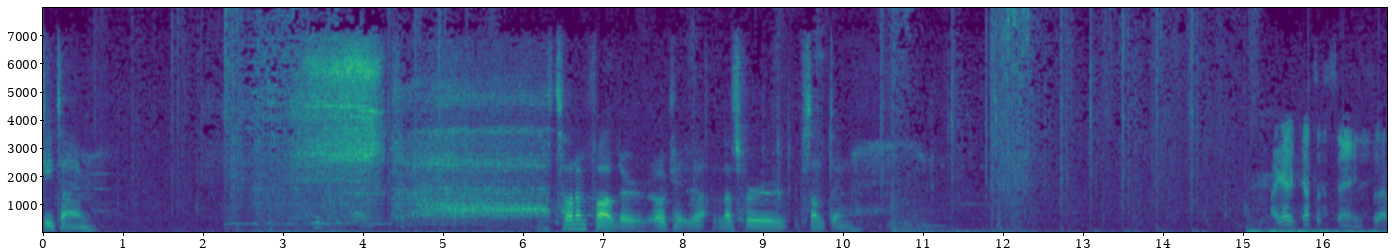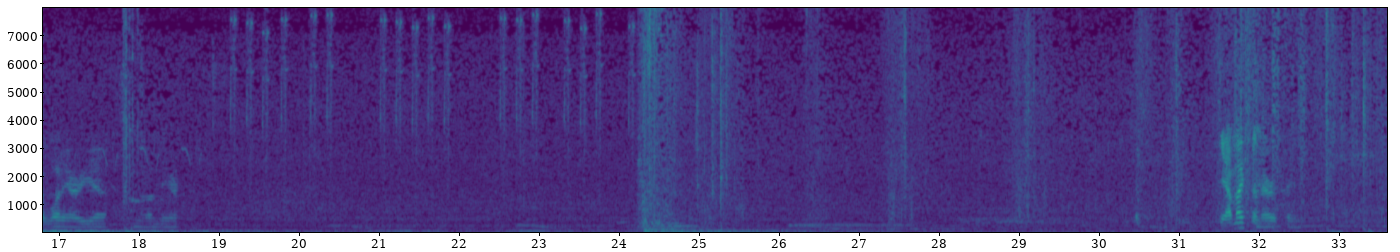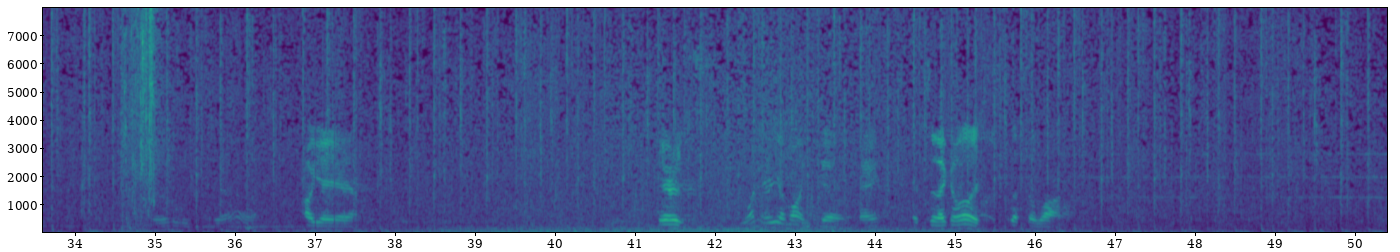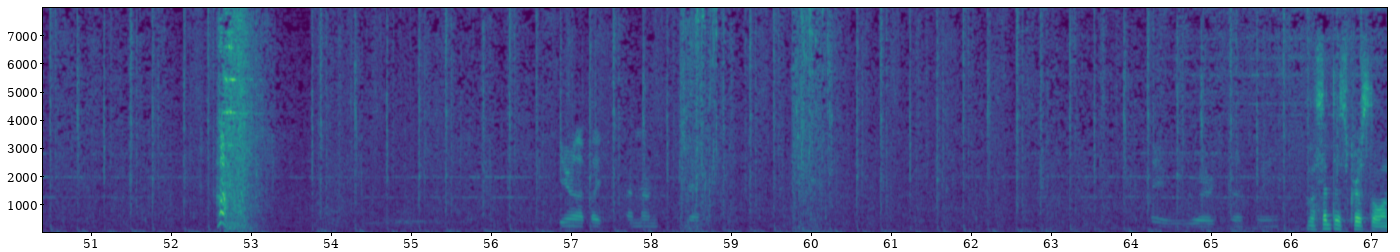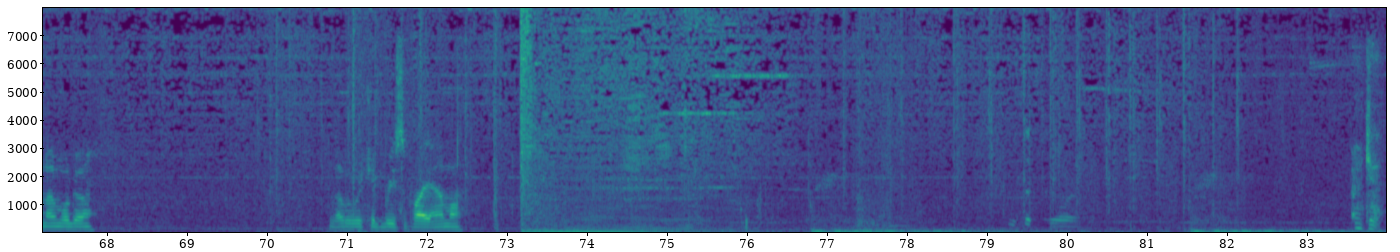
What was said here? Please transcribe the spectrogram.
Tea time. Totem father. Okay, yeah, that's for something. I got got the thing for that one area. One there. Do we go? Oh yeah, yeah, yeah. There's one area I'm on okay? It's like oh, a little slip of Let's hit this crystal and then we'll go. That way we could resupply ammo. Who's this for? Okay.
